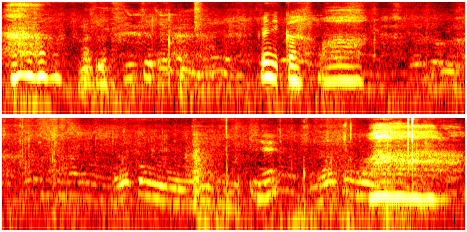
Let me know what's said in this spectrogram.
그러니까, 와. 와.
